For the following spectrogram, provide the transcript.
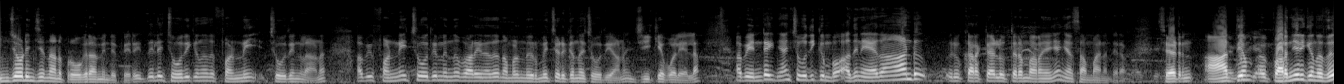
ഇഞ്ചോടിഞ്ചി എന്നാണ് പ്രോഗ്രാമിന്റെ പേര്. ഇതിൽ ചോദിക്കുന്നത് ഫണ്ണി ചോദ്യങ്ങളാണ്. അപ്പോൾ ഈ ഫണ്ണി ചോദ്യം എന്ന് പറയുന്നത് നമ്മൾ നിർമ്മിച്ചെടുക്കുന്ന ചോദ്യമാണ് ജി കെ പോലെയല്ല. അപ്പോൾ എന്റെ ഞാൻ ചോദിക്കുമ്പോൾ അതിന് ഏതാണ്ട് ഒരു കറക്റ്റായുള്ള ഉത്തരം പറഞ്ഞു കഴിഞ്ഞാൽ ഞാൻ സമ്മാനം തരാം. ചേട്ടൻ ആദ്യം പറഞ്ഞിരിക്കുന്നത്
